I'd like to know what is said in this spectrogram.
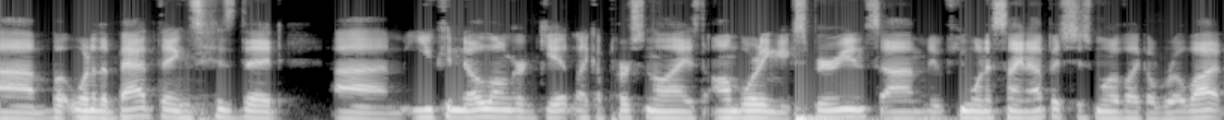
Um, but one of the bad things is that um, you can no longer get like a personalized onboarding experience. Um, if you want to sign up, it's just more of like a robot,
